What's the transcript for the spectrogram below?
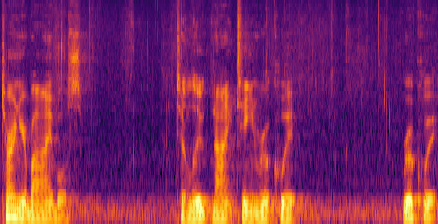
Turn your Bibles to Luke 19, real quick. Real quick.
